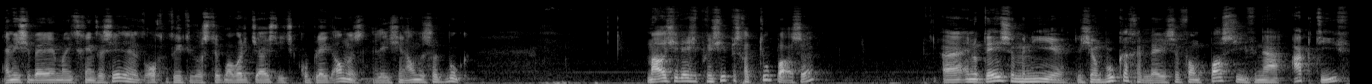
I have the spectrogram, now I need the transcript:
En misschien ben je helemaal niet geïnteresseerd in het ochtendritueel stuk, maar wordt het juist iets compleet anders. Dan lees je een ander soort boek. Maar als je deze principes gaat toepassen uh, en op deze manier dus jouw boeken gaat lezen van passief naar actief,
